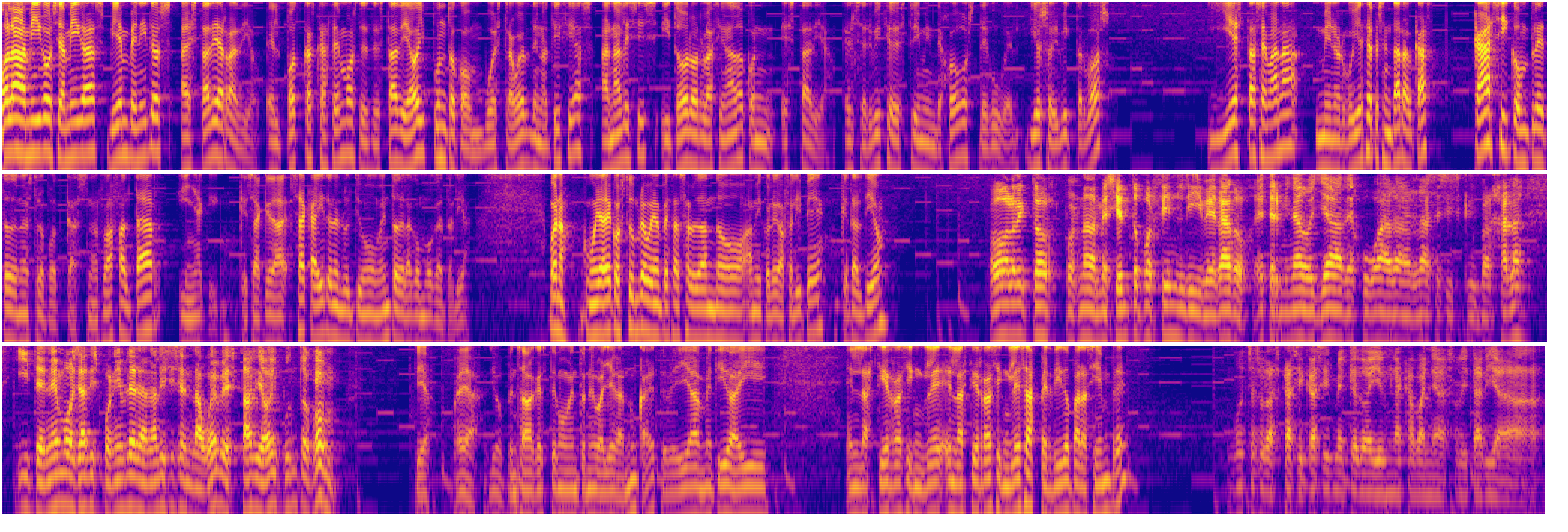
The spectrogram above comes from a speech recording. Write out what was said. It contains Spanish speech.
Hola amigos y amigas, bienvenidos a Stadia Radio, el podcast que hacemos desde stadiahoy.com, vuestra web de noticias, análisis y todo lo relacionado con Stadia, el servicio de streaming de juegos de Google. Yo soy Víctor Bosch y esta semana me enorgullece presentar al cast casi completo de nuestro podcast. Nos va a faltar Iñaki, que se ha, se ha caído en el último momento de la convocatoria. Bueno, como ya de costumbre voy a empezar saludando a mi colega Felipe. ¿Qué tal, tío? Hola Víctor, pues nada, me siento por fin liberado. He terminado ya de jugar al Assassin's Creed Valhalla y tenemos ya disponible el análisis en la web estadiohoy.com. Tío, vaya, yo pensaba que este momento no iba a llegar nunca, ¿eh? Te veía metido ahí en las tierras, en las tierras inglesas, perdido para siempre. Muchas horas casi, casi me quedo ahí en una cabaña solitaria.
